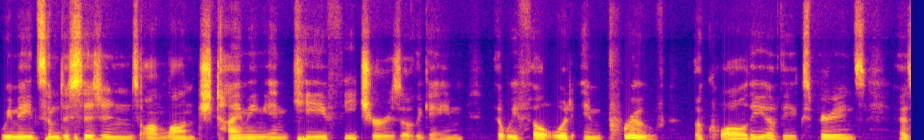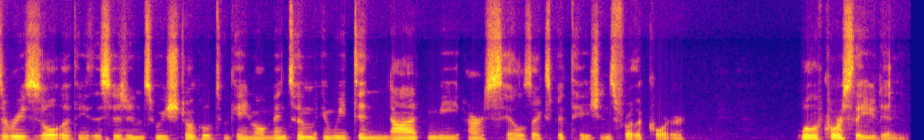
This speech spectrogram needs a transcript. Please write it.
we made some decisions on launch timing and key features of the game that we felt would improve the quality of the experience. As a result of these decisions, we struggled to gain momentum and we did not meet our sales expectations for the quarter. Well, of course that you didn't.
